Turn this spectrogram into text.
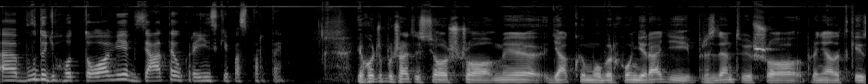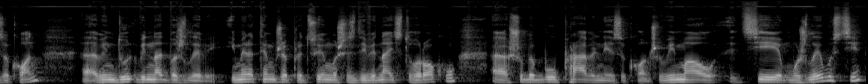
е, будуть готові взяти українські паспорти? Я хочу почати з цього, що ми дякуємо Верховній Раді і президентові, що прийняли такий закон. Е, Він він надважливий, і ми над тим вже працюємо ще з 19-го року, е, щоб був правильний закон, щоб він мав ці можливості,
